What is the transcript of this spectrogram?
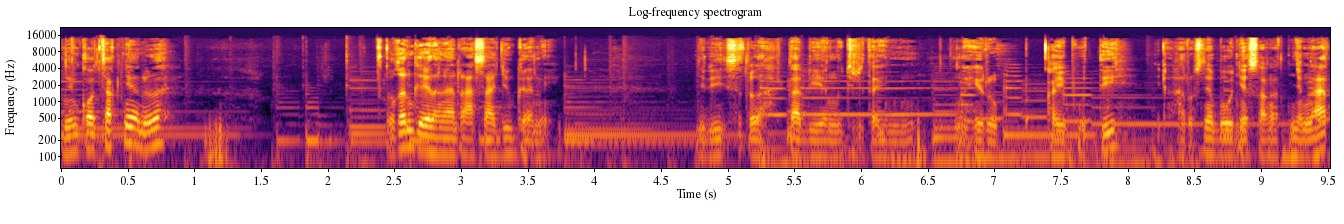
Yang kocaknya adalah lo kan kehilangan rasa juga nih. Jadi setelah tadi yang ceritain ngehirup kayu putih yang harusnya baunya sangat nyengat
